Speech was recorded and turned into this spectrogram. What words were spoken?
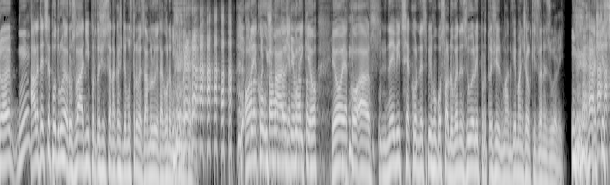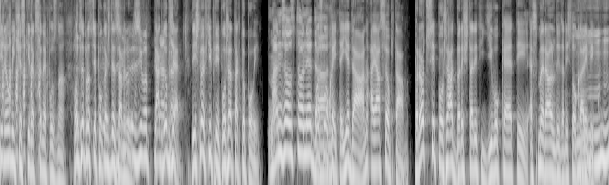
To je... Hm? Ale teď se po druhé rozvádí, protože se na každém ostrově zamiluje, tak ho nemůžu jmenovat. On Ale jako už má několik, životu. jo, jo, jako a nejvíc jako nesmím ho poslat do Venezuely, protože má dvě manželky z Venezuely. Naštěstí neumí česky, tak se nepozná. On se prostě po každé zamiluje. Život Tak dobře, když jsme vtipný pořad, tak to povím. Manželstvo nedá. Poslouchejte, je dán a já se optám, proč si pořád bereš tady ty divoké, ty esmeraldy tady z toho Karibiku? Mhm.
